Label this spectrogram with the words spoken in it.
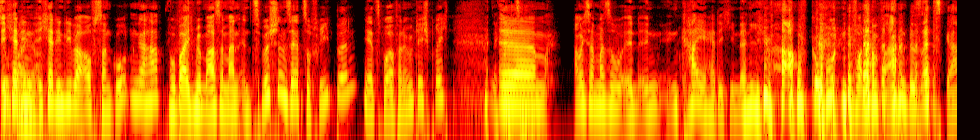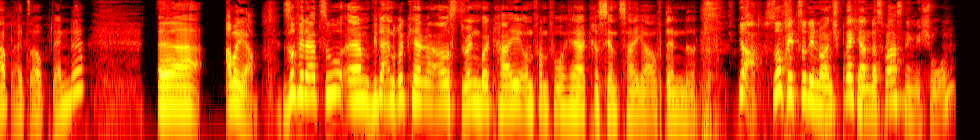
Ich hätte ihn, ja. ich hätte ihn lieber auf St. Goten gehabt, wobei ich mit Mastermann inzwischen sehr zufrieden bin, jetzt wo er vernünftig spricht. Ähm, aber ich sag mal so, in, in, in Kai hätte ich ihn dann lieber auf Goten von Anfang an besetzt gehabt, als auf Ende. Äh, aber ja, so viel dazu. Ähm, wieder ein Rückkehrer aus Dragon Ball Kai und von vorher Christian Zeiger auf Dende. Ja, so viel zu den neuen Sprechern. Das war's nämlich schon.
